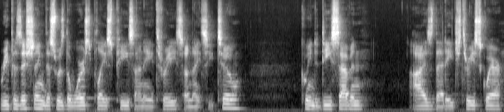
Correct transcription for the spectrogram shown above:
Repositioning, this was the worst placed piece on a3, so knight c2. Queen to d7, eyes that h3 square.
